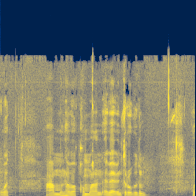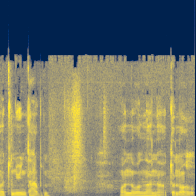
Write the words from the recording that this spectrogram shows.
Вот. Ан мына ва комаран эбебин тур будым. Оны түнүн тар будым. Оны волнан тон ол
